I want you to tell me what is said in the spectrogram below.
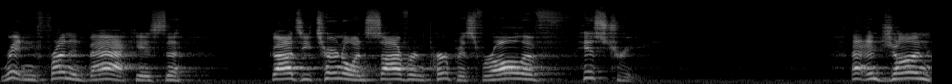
written front and back, is the, God's eternal and sovereign purpose for all of history. And John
